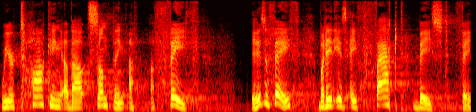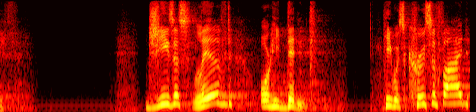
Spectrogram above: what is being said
We are talking about something, a, a faith. It is a faith, but it is a fact based faith. Jesus lived or he didn't. He was crucified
